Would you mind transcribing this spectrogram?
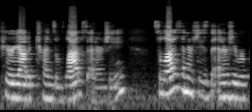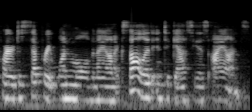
periodic trends of lattice energy. So lattice energy is the energy required to separate one mole of an ionic solid into gaseous ions.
